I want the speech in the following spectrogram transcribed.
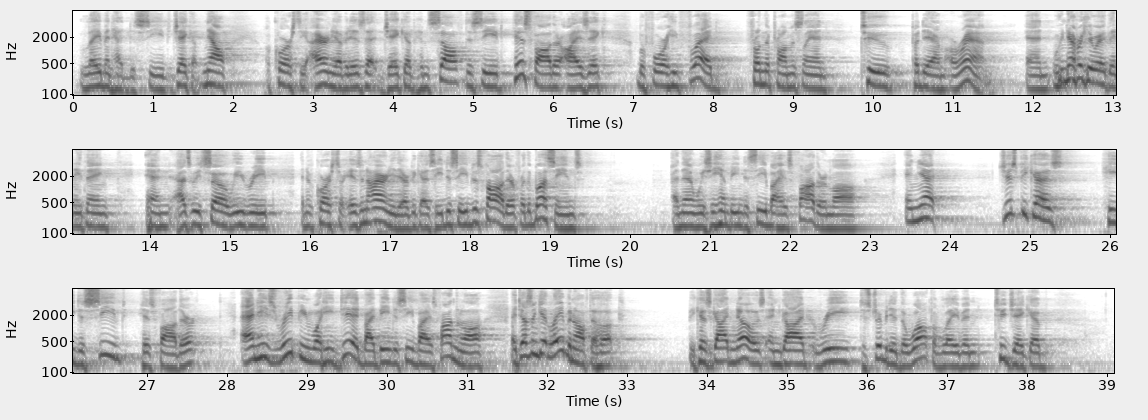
Laban had deceived Jacob. Now, of course, the irony of it is that Jacob himself deceived his father Isaac before he fled from the promised land to Padan Aram. And we never get away with anything. And as we sow, we reap. And of course, there is an irony there because he deceived his father for the blessings. And then we see him being deceived by his father in law. And yet, just because he deceived his father and he's reaping what he did by being deceived by his father in law. It doesn't get Laban off the hook because God knows and God redistributed the wealth of Laban to Jacob,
